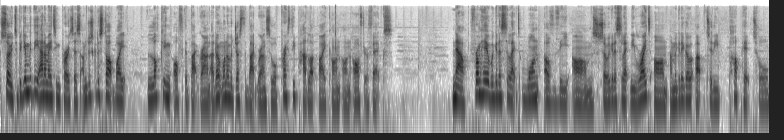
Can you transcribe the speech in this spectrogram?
So to begin with the animating process, I'm just going to start by locking off the background. I don't want to adjust the background, so we'll press the padlock icon on After Effects. Now, from here, we're going to select one of the arms. So we're going to select the right arm, and we're going to go up to the puppet tool.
